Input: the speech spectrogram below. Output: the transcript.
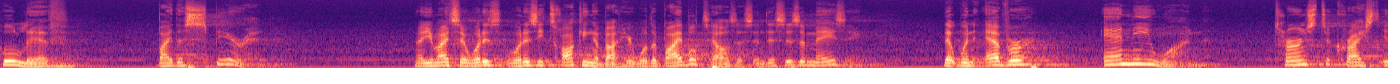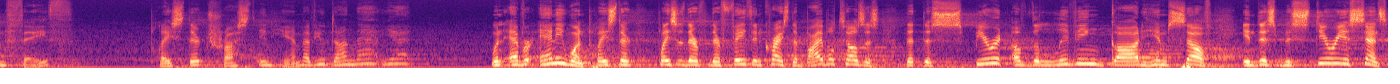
who live by the Spirit. Now, you might say, what is, what is he talking about here? Well, the Bible tells us, and this is amazing, that whenever anyone turns to Christ in faith, place their trust in him, have you done that yet? Whenever anyone place their, places their, their faith in Christ, the Bible tells us that the Spirit of the living God Himself, in this mysterious sense,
